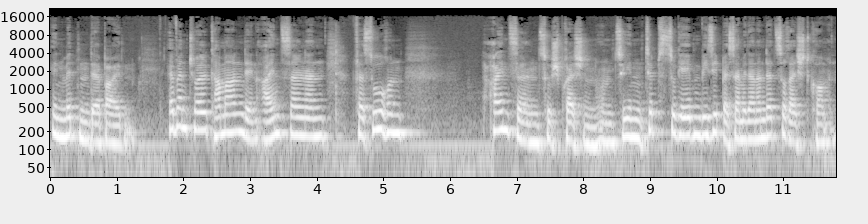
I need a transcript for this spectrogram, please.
inmitten der beiden. Eventuell kann man den Einzelnen versuchen, einzeln zu sprechen und ihnen Tipps zu geben, wie sie besser miteinander zurechtkommen.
